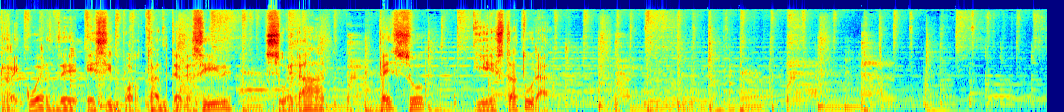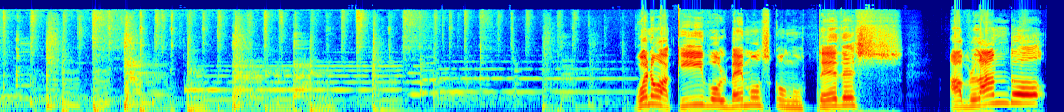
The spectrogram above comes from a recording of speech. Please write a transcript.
Recuerde, es importante decir su edad, peso y estatura. Bueno, aquí volvemos con ustedes hablando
